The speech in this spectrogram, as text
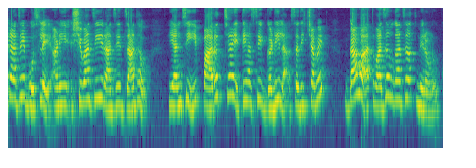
राजे भोसले आणि शिवाजी राजे जाधव यांची पारतच्या ऐतिहासिक गढीला सदिच्छा भेट गावात वाजव गाजत मिरवणूक.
